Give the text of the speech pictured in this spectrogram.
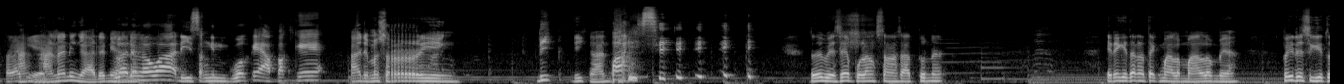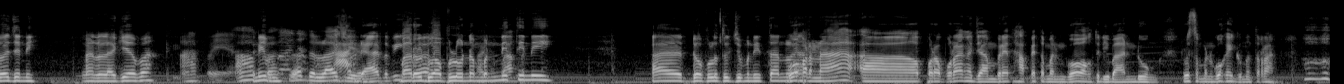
Apalagi Ah, ya? Hana nih nggak ada nih. Lu ada nggak wa diisengin gua kayak apa kayak? Ah dia mah sering. Di Di kan. apaan sih? Terus biasanya pulang setengah satu nak. Ini kita ngetek malam-malam ya. Tapi udah segitu aja nih. Nggak ada lagi apa? Apa ya? Apa? Ini ada lagi. ya? Ada tapi Baru gua, 26 banyak menit banget. ini. Ah 27 menitan Gue lah. pernah eh, pura-pura ngejambret HP temen gue waktu di Bandung. Terus temen gue kayak gemeteran. "Ah,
